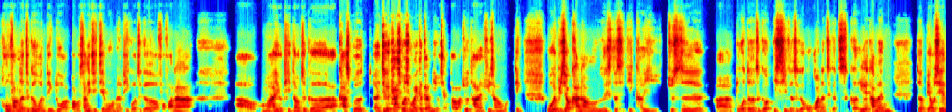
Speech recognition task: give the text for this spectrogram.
后防的这个稳定度啊，包括上一集节目我们有提过这个佛法纳。啊，我们还有提到这个呃，卡斯珀，呃，这个卡斯珀·舒麦克，刚刚你有讲到了，就是他也非常稳定。我会比较看好雷斯特西蒂可以就是呃夺得这个一席的这个欧冠的这个资格，因为他们的表现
